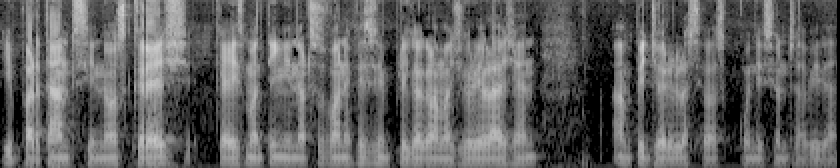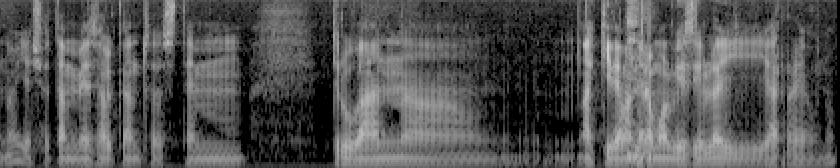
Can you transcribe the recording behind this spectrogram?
i per tant si no es creix que ells mantinguin els seus beneficis implica que la majoria de la gent empitjori les seves condicions de vida no? i això també és el que ens estem trobant eh, aquí de manera molt visible i arreu. No?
